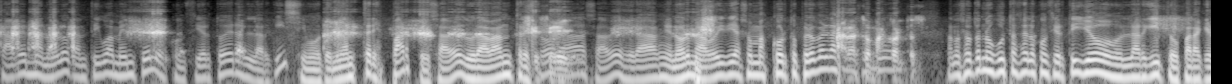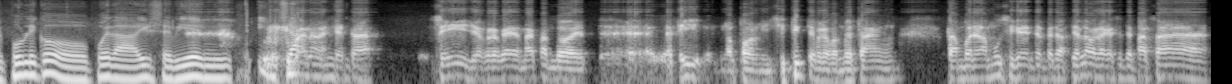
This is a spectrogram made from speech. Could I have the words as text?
¿Sabes, Manolo, que antiguamente los conciertos eran larguísimos, tenían tres partes, ¿sabes? Duraban tres Sí, sí. horas, ¿sabes? Eran enormes. Hoy día son más cortos, pero es verdad que ahora son más cortos. a nosotros nos gusta hacer los conciertillos larguitos para que el público pueda irse bien hinchado. Bueno, es que está... Sí, yo creo que además cuando, eh, decir, no por insistirte, pero cuando es tan, tan buena la música y la interpretación, la verdad que se te pasa,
